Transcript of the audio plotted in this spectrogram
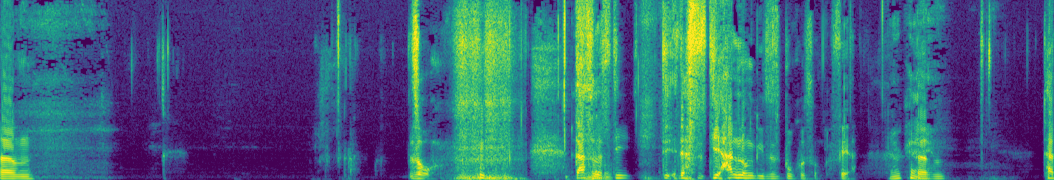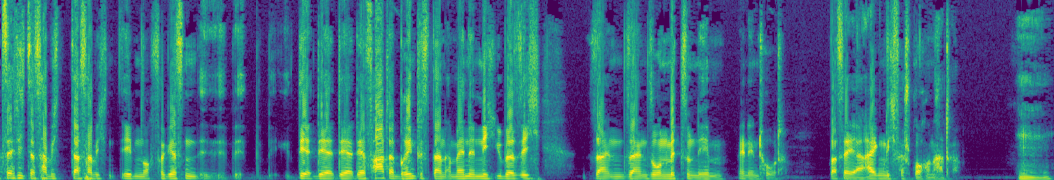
Ähm, so. Das, so. ist die, die, das ist die Handlung dieses Buches ungefähr. Okay. Ähm, tatsächlich, das habe ich, das habe ich eben noch vergessen. Der, der, der, der Vater bringt es dann am Ende nicht über sich, seinen, seinen Sohn mitzunehmen in den Tod, was er ja eigentlich versprochen hatte. Mhm.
